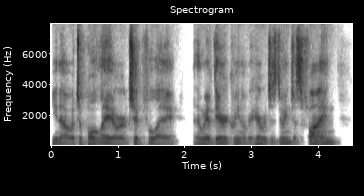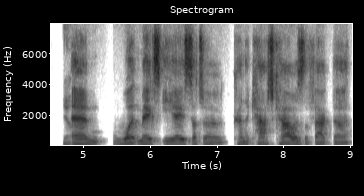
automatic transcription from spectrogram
you know, a Chipotle or a Chick-fil-A. And then we have Dairy Queen over here, which is doing just fine. Yeah. And what makes EA such a kind of cash cow is the fact that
